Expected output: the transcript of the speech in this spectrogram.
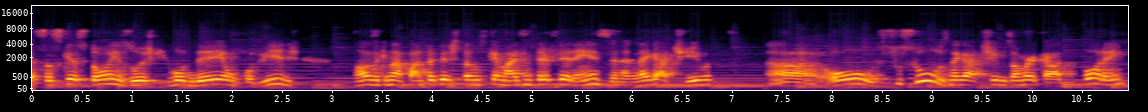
essas questões hoje que rodeiam o Covid, nós aqui na parte acreditamos que é mais interferência né, negativa uh, ou sussurros negativos ao mercado. Porém,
